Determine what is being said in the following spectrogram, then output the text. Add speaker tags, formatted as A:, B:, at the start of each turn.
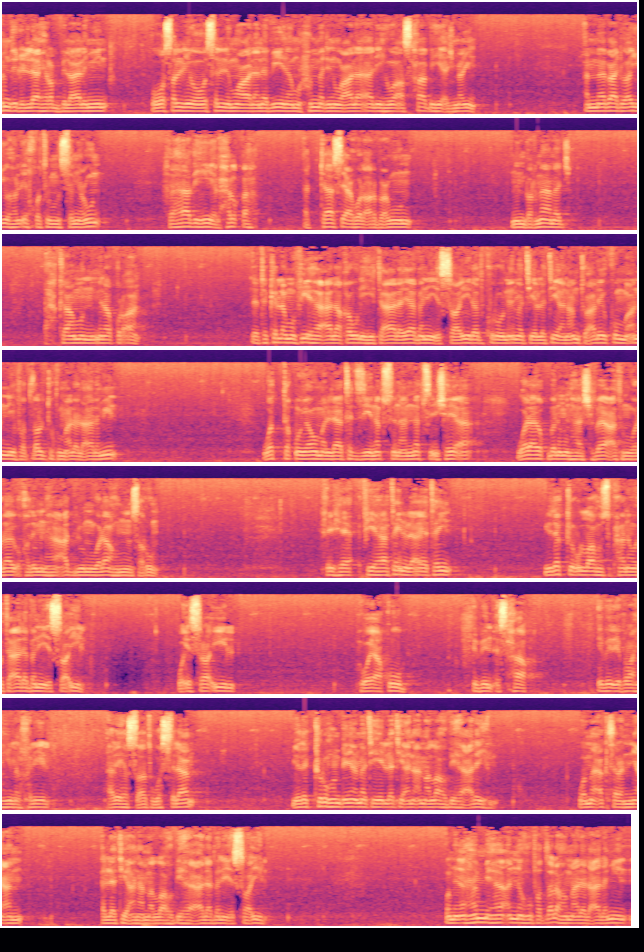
A: الحمد لله رب العالمين وأصلي وأسلم على نبينا محمد وعلى آله وأصحابه أجمعين. أما بعد أيها الإخوة المستمعون فهذه الحلقة التاسعة والأربعون من برنامج أحكام من القرآن. نتكلم فيها على قوله تعالى يا بني إسرائيل اذكروا نعمتي التي أنعمت عليكم وأني فضلتكم على العالمين. واتقوا يوما لا تجزي نفس عن نفس شيئا ولا يقبل منها شفاعة ولا يؤخذ منها عدل ولا هم ينصرون. في, في هاتين الآيتين يذكر الله سبحانه وتعالى بني إسرائيل وإسرائيل هو يعقوب ابن إسحاق ابن إبراهيم الخليل عليه الصلاة والسلام يذكرهم بنعمته التي أنعم الله بها عليهم وما أكثر النعم التي أنعم الله بها على بني إسرائيل. ومن أهمها أنه فضلهم على العالمين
